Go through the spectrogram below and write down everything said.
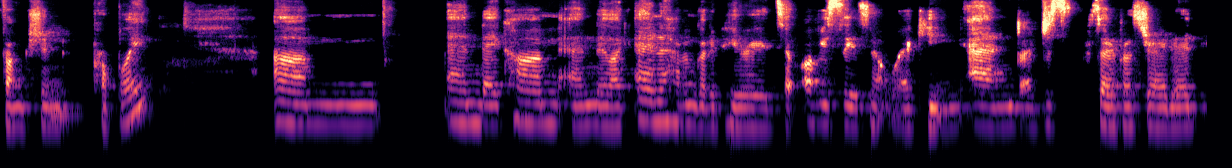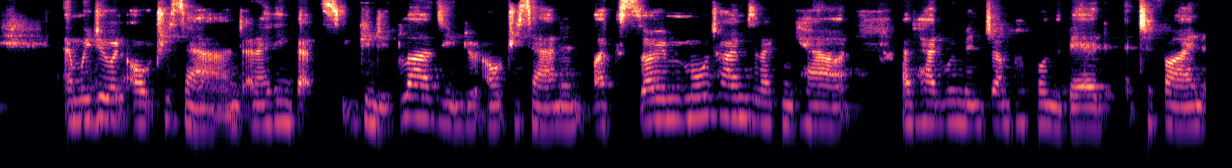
function properly. Um, and they come and they're like, and I haven't got a period. So obviously it's not working. And I'm just so frustrated and we do an ultrasound and i think that's you can do bloods you can do an ultrasound and like so more times than i can count i've had women jump up on the bed to find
